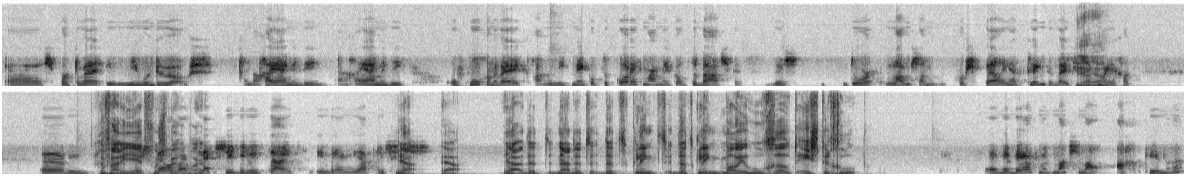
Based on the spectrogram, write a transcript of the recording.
eh, sporten we in nieuwe duo's. En dan ga jij met die en dan ga jij met die. Of volgende week gaan we niet mikken op de korf, maar mikken op de basket. Dus door langzaam voorspel, ja het klinkt een beetje Ja, gek, ja. maar je gaat ehm, Gevarieerd voorspelbaar. flexibiliteit inbrengen. Ja, precies. Ja, ja. ja dat, nou, dat, dat, klinkt, dat klinkt mooi. Hoe groot is de groep? Eh, we werken met maximaal acht kinderen.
